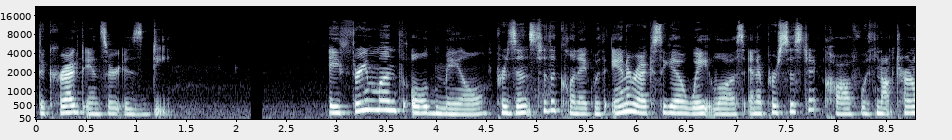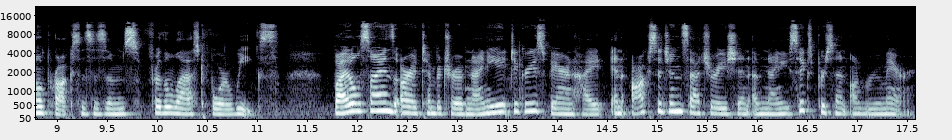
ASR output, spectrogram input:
the correct answer is D. A three month old male presents to the clinic with anorexia, weight loss, and a persistent cough with nocturnal paroxysms for the last four weeks. Vital signs are a temperature of 98 degrees Fahrenheit and oxygen saturation of 96% on room air.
